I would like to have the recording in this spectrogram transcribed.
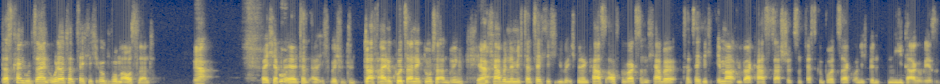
Das kann gut sein. Oder tatsächlich irgendwo im Ausland. Ja. Weil ich habe, äh, ich, ich, darf eine kurze Anekdote anbringen. Ja. Ich habe nämlich tatsächlich über, ich bin in Karst aufgewachsen und ich habe tatsächlich immer über Karster Schützenfest Geburtstag und ich bin nie da gewesen.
